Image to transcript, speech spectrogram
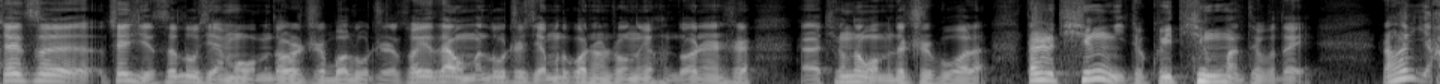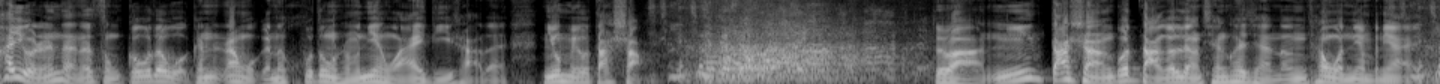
这次这几次录节目，我们都是直播录制，所以在我们录制节目的过程中呢，有很多人是呃听到我们的直播的，但是听你就归听嘛，对不对？然后还有人在那总勾搭我，跟让我跟他互动，什么念我 ID 啥的，你又没有打赏，对吧？你打赏给我打个两千块钱的，你看我念不念 ID？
